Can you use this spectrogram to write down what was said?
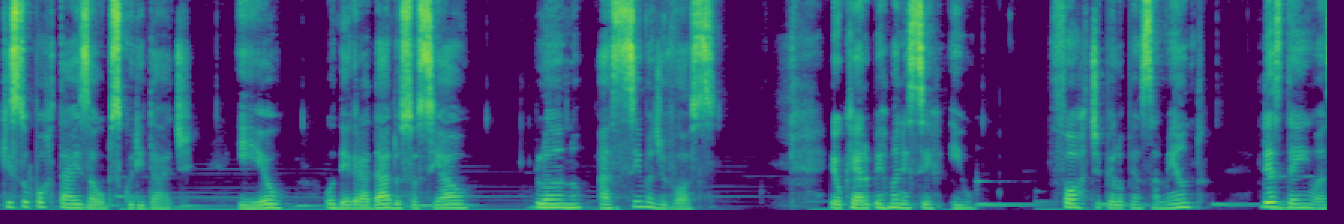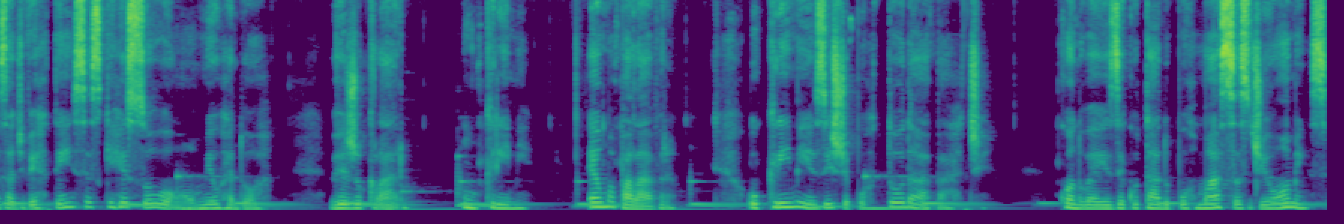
que suportais a obscuridade, e eu, o degradado social, plano acima de vós. Eu quero permanecer eu, forte pelo pensamento, desdenho as advertências que ressoam ao meu redor. Vejo claro, um crime é uma palavra. O crime existe por toda a parte. Quando é executado por massas de homens,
